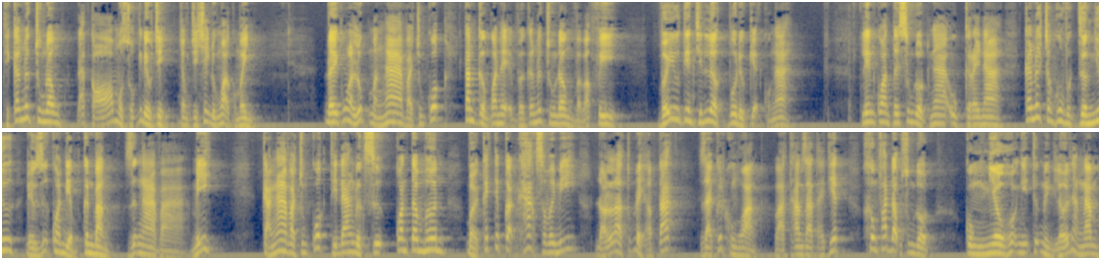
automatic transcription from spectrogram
thì các nước Trung Đông đã có một số cái điều chỉnh trong chính sách đối ngoại của mình. Đây cũng là lúc mà Nga và Trung Quốc tăng cường quan hệ với các nước Trung Đông và Bắc Phi với ưu tiên chiến lược vô điều kiện của Nga. Liên quan tới xung đột Nga-Ukraine, các nước trong khu vực dường như đều giữ quan điểm cân bằng giữa Nga và Mỹ. Cả Nga và Trung Quốc thì đang được sự quan tâm hơn bởi cách tiếp cận khác so với Mỹ, đó là thúc đẩy hợp tác, giải quyết khủng hoảng và tham gia tái thiết, không phát động xung đột, cùng nhiều hội nghị thượng đỉnh lớn hàng năm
